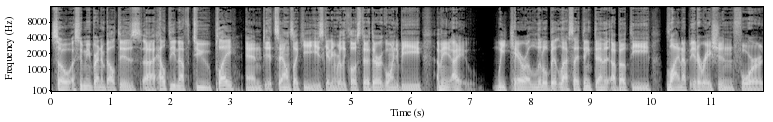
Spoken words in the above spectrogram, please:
So, assuming Brandon Belt is uh, healthy enough to play, and it sounds like he, he's getting really close there, there are going to be. I mean, I we care a little bit less, I think, than about the lineup iteration for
